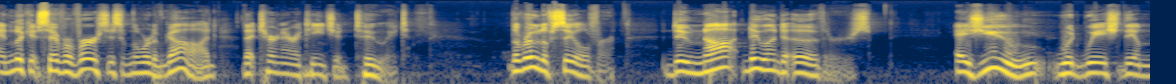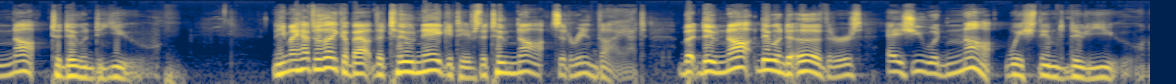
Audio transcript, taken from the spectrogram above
and look at several verses from the Word of God that turn our attention to it. The rule of silver do not do unto others as you would wish them not to do unto you. Now, you may have to think about the two negatives, the two nots that are in that. But do not do unto others as you would not wish them to do to you.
